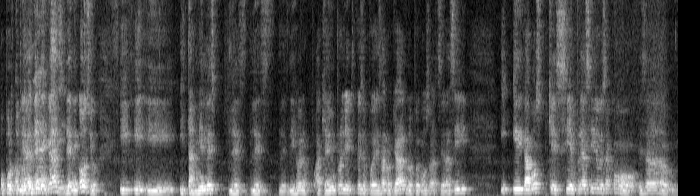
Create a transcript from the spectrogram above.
oportunidades, de, negas- sí. de negocio. Y, y, y, y también les, les, les, les dije, bueno, aquí hay un proyecto que se puede desarrollar, lo podemos hacer así. Y, y digamos que siempre ha sido esa como, esa, um,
